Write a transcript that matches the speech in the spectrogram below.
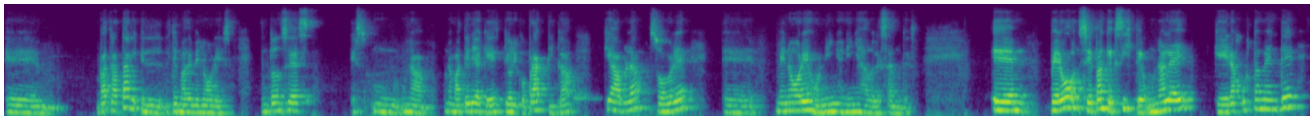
eh, va a tratar el, tema de menores. Entonces, es una, materia que es teórico-práctica que habla sobre eh, menores o niños, niñas, adolescentes. Em, pero sepan que existe una ley que era justamente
